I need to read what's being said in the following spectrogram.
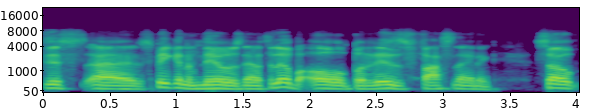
this uh, speaking of news, now it's a little bit old, but it is fascinating. So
